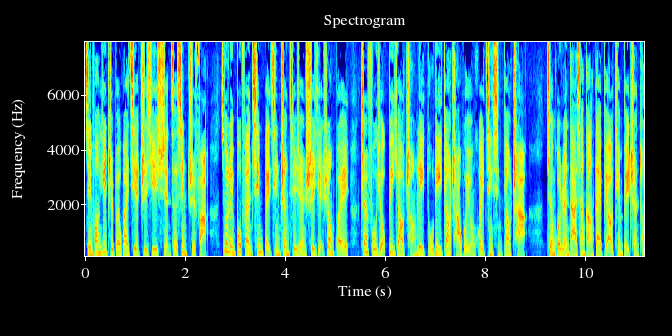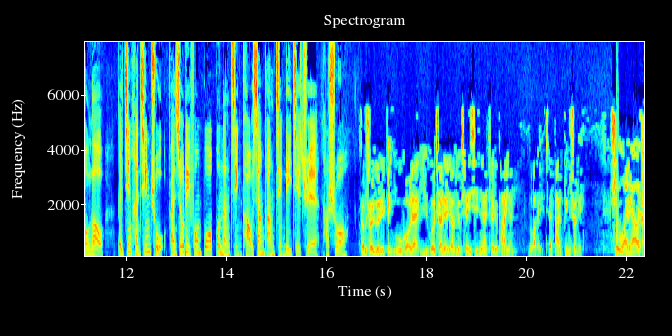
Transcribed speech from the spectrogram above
警方一直被外界质疑选择性执法，就连部分亲北京政界人士也认为，政府有必要成立独立调查委员会进行调查。全国人大香港代表田北辰透露。北京很清楚，反修例风波不能仅靠香港警力解决。他说：“咁所以佢哋评估过呢，如果真系有条死线呢，就要派人落嚟，即系派兵出嚟。”据我了解，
